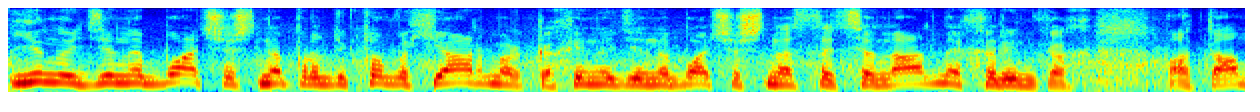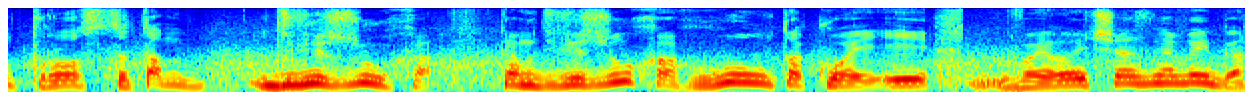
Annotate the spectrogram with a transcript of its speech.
іноді не бачиш на продуктових ярмарках, іноді не бачиш на стаціонарних ринках, а там просто там двіжуха. Там двіжуха, гул такий і величезний вибір.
